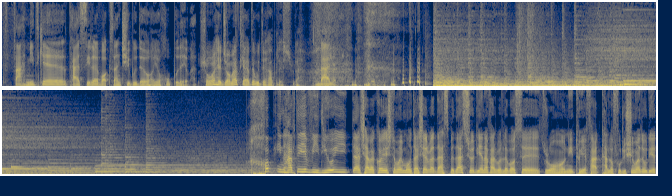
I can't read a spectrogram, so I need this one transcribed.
فهمید که تاثیر واکسن چی بوده و آیا خوب بوده یا بد. شما هجامت کرده بودی قبلش. بله. Bye. خب این هفته یه ویدیویی در شبکه های اجتماعی منتشر و دست به دست شد یه نفر با لباس روحانی توی. طلا فروشی اومده بود یه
